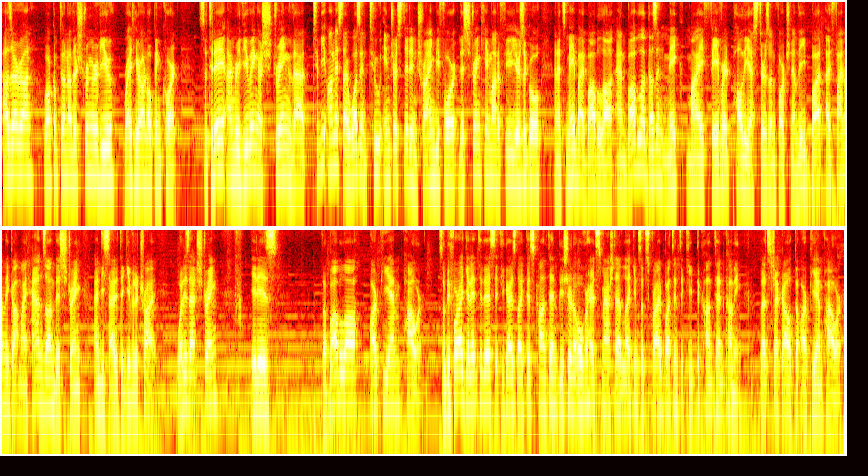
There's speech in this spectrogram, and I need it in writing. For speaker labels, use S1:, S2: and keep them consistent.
S1: How's everyone? Welcome to another string review right here on Open Court. So today I'm reviewing a string that, to be honest, I wasn't too interested in trying before. This string came out a few years ago and it's made by Babolat and Babolat doesn't make my favorite polyesters unfortunately, but I finally got my hands on this string and decided to give it a try. What is that string? It is the Babolat RPM Power. So before I get into this, if you guys like this content, be sure to overhead smash that like and subscribe button to keep the content coming. Let's check out the RPM Power.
